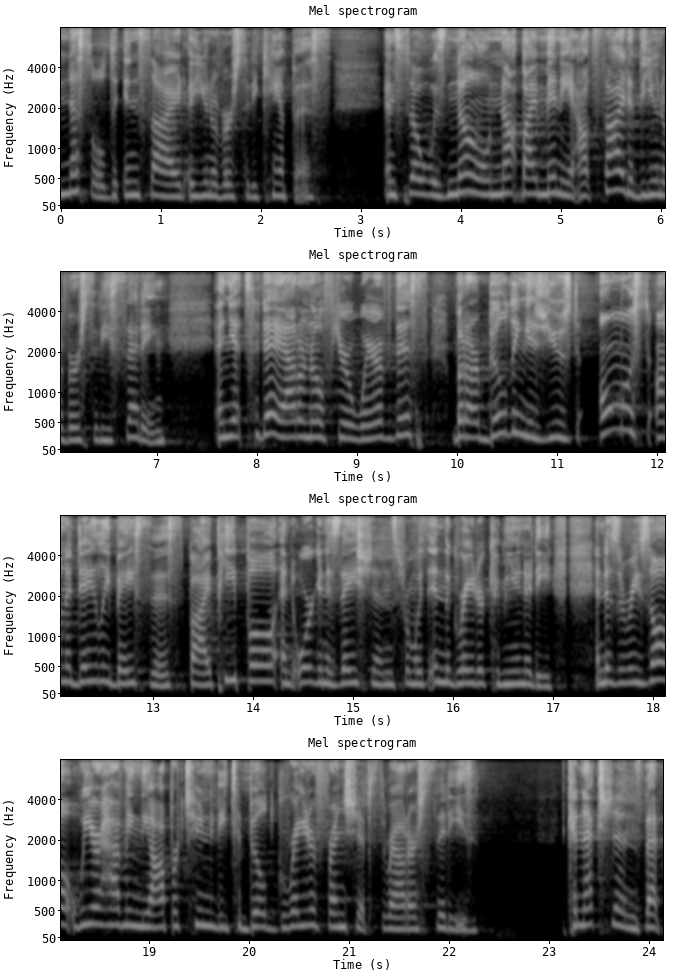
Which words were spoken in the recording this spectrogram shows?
nestled inside a university campus, and so was known not by many outside of the university setting. And yet today, I don't know if you're aware of this, but our building is used almost on a daily basis by people and organizations from within the greater community. And as a result, we are having the opportunity to build greater friendships throughout our cities. Connections that,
